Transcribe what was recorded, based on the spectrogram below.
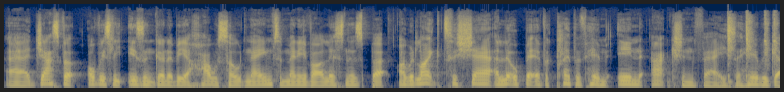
Uh, Jasper obviously isn't going to be a household name to many of our listeners, but I would like to share a little bit of a clip of him in action, Faye. So here we go.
